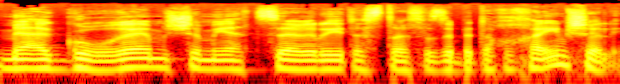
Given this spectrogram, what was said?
מהגורם שמייצר לי את הסטרס הזה בתוך החיים שלי.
